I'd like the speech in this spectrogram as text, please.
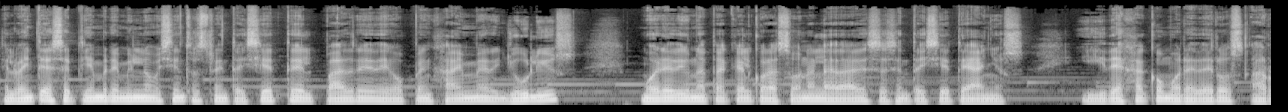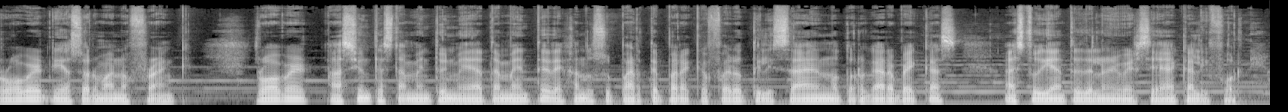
El 20 de septiembre de 1937, el padre de Oppenheimer, Julius, muere de un ataque al corazón a la edad de 67 años y deja como herederos a Robert y a su hermano Frank. Robert hace un testamento inmediatamente dejando su parte para que fuera utilizada en otorgar becas a estudiantes de la Universidad de California.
